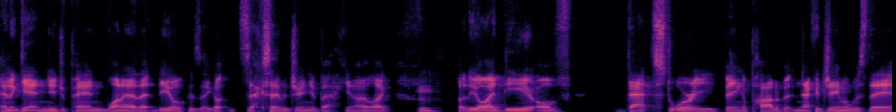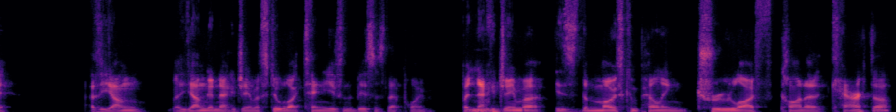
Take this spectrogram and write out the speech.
and again, New Japan won out of that deal because they got Zack Sabre Jr. back, you know, like, Hmm. but the idea of that story being a part of it, Nakajima was there as a young, a younger Nakajima, still like 10 years in the business at that point. But Hmm. Nakajima is the most compelling true life kind of character.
